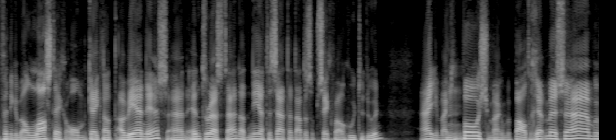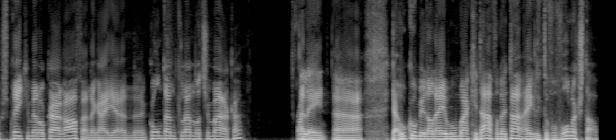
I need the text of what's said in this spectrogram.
vind ik het wel lastig om, kijk, dat awareness en interest, hè, dat neer te zetten, dat is op zich wel goed te doen je maakt mm. een post, je maakt een bepaald ritme, hè, spreek je met elkaar af en dan ga je een, een contentkalendertje maken. Alleen, uh, ja, hoe kom je dan eigenlijk, hoe maak je daar vanuit daar eigenlijk de vervolgstap?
